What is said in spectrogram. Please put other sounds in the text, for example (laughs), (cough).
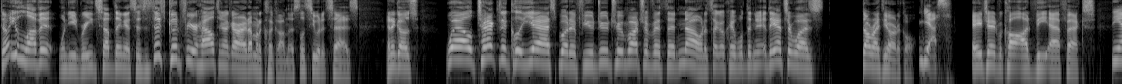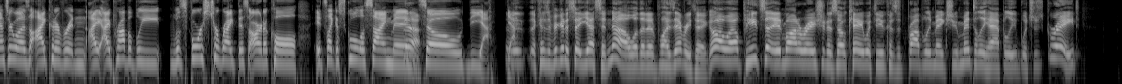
Don't you love it when you read something that says, Is this good for your health? And you're like, All right, I'm going to click on this. Let's see what it says. And it goes, Well, technically, yes, but if you do too much of it, then no. And it's like, Okay, well, then the answer was, Don't write the article. Yes. AJ McCall on VFX. The answer was I could have written, I, I probably was forced to write this article. It's like a school assignment. Yeah. So, yeah. Yeah. Because if you're going to say yes and no, well, then it applies everything. Oh, well, pizza in moderation is okay with you because it probably makes you mentally happy, which is great.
